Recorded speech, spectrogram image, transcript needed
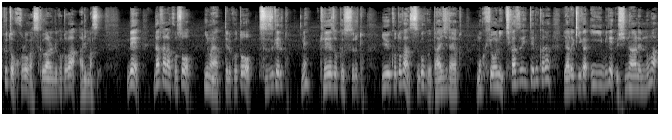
ふと心が救われることがありますでだからこそ今やってることを続けると、ね、継続するということがすごく大事だよと目標に近づいてるからやる気がいい意味で失われるのが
